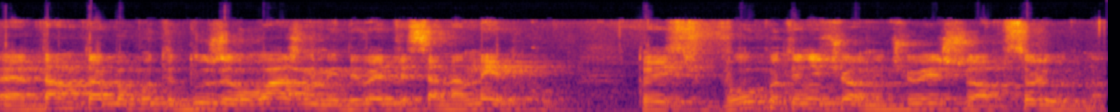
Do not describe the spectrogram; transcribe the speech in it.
Е, Там треба бути дуже уважним і дивитися на нитку. Тобто в руку ти нічого не чуєш абсолютно.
